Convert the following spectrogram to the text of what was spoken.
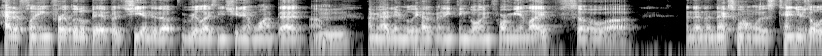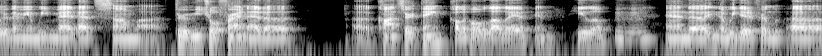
had a fling for a little bit, but she ended up realizing she didn't want that. Um, I mean, I didn't really have anything going for me in life, so. Uh, and then the next one was ten years older than me, and we met at some uh, through a mutual friend at a, a concert thing called the Ho'olaulea in Hilo, hmm and uh, you know we did it for uh,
